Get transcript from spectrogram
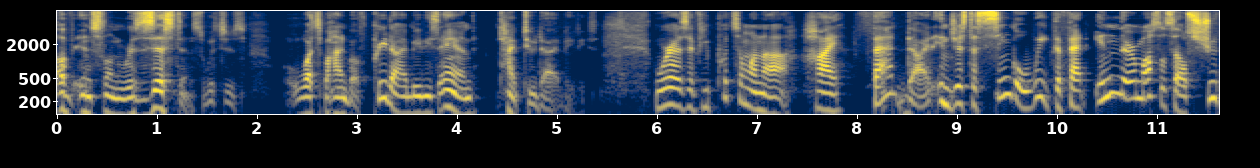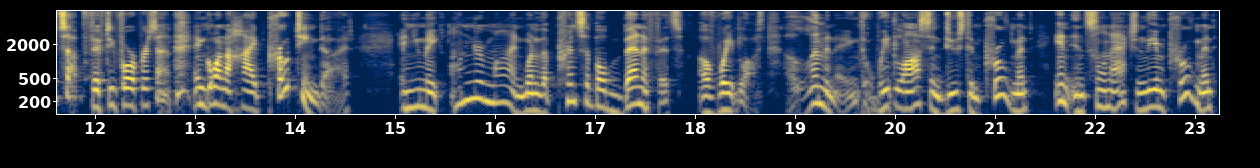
of insulin resistance, which is what's behind both prediabetes and type 2 diabetes. Whereas if you put someone on a high-fat diet, in just a single week the fat in their muscle cells shoots up 54%, and go on a high-protein diet, and you may undermine one of the principal benefits of weight loss, eliminating the weight loss-induced improvement in insulin action, the improvement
